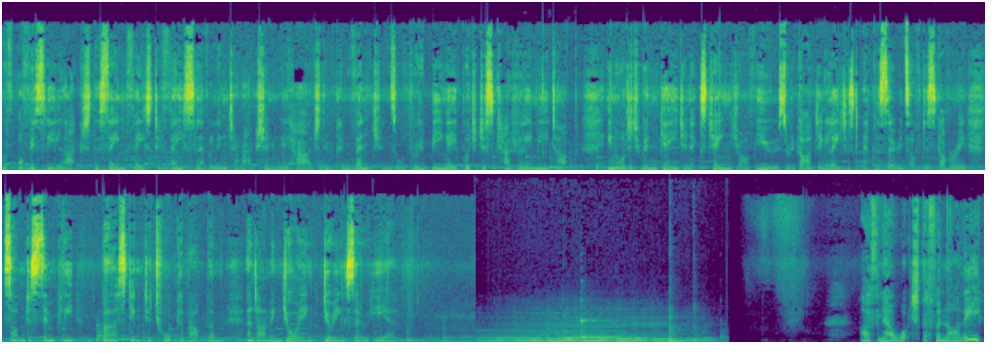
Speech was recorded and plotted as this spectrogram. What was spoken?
we've obviously lacked the same face to face level interaction we had through conventions or through being able to just casually meet up in order to engage and exchange our views regarding latest episodes of Discovery. So I'm just simply bursting to talk about them, and I'm enjoying doing so here. I've now watched the finale.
